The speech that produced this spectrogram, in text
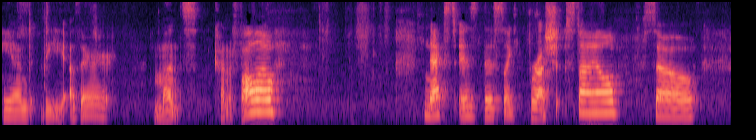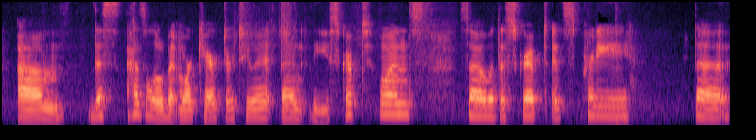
and the other months kind of follow. Next is this like brush style. So um, this has a little bit more character to it than the script ones. So with the script, it's pretty, the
